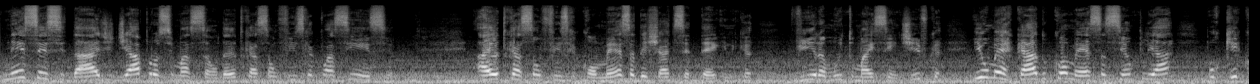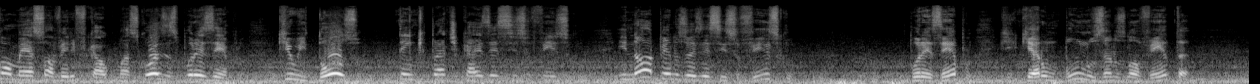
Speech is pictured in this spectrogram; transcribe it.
necessidade de aproximação da educação física com a ciência. A educação física começa a deixar de ser técnica, vira muito mais científica e o mercado começa a se ampliar porque começam a verificar algumas coisas, por exemplo, que o idoso tem que praticar exercício físico. E não apenas o exercício físico, por exemplo, que, que era um boom nos anos 90,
